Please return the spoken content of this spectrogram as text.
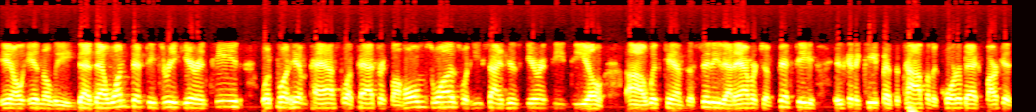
you know, in the league. That that 153 guaranteed would put him past what Patrick Mahomes was when he signed his guaranteed deal uh, with Kansas City. That average of 50 is going to keep him at the top of the quarterback market.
